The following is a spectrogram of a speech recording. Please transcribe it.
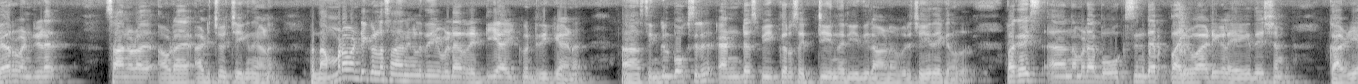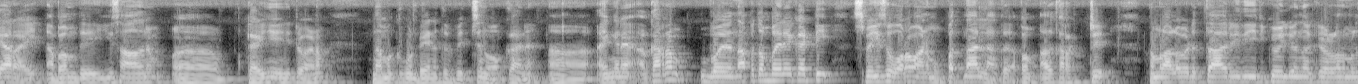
വേറെ വണ്ടിയുടെ സാധനം അവിടെ അവിടെ അടിച്ചു വെച്ചിരിക്കുന്നതാണ്. അപ്പം നമ്മുടെ വണ്ടിക്കുള്ള സാധനങ്ങൾ ഇത് ഇവിടെ റെഡി ആയിക്കൊണ്ടിരിക്കുകയാണ്. സിംഗിൾ ബോക്സിൽ രണ്ട് സ്പീക്കർ സെറ്റ് ചെയ്യുന്ന രീതിയിലാണ് ഇവർ ചെയ്തേക്കുന്നത്. അപ്പം ഗൈസ് നമ്മുടെ ബോക്സിന്റെ പരിപാടികൾ ഏകദേശം കഴിയാറായി. അപ്പം ഇത് ഈ സാധനം കഴിഞ്ഞ് കഴിഞ്ഞിട്ട് വേണം നമുക്ക് കൊണ്ടുപോയതിനകത്ത് വെച്ച് നോക്കാൻ. എങ്ങനെ കാരണം നാൽപ്പത്തൊമ്പതിനെക്കാട്ടി സ്പേസ് കുറവാണ് മുപ്പത്തിനാലിനകത്ത്. അപ്പം അത് കറക്റ്റ് നമ്മൾ അളവെടുത്ത് ആ രീതി ഇരിക്കുമോ ഇല്ലയോ എന്നൊക്കെയുള്ള നമ്മൾ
